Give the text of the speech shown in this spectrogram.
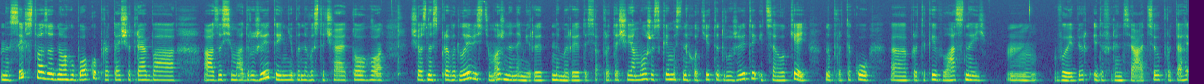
насильство з одного боку, про те, що треба з усіма дружити, і ніби не вистачає того, що з несправедливістю можна не миритися, про те, що я можу з кимось не хотіти дружити, і це окей. Ну про таку, е, про такий власний вибір і диференціацію, про те,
